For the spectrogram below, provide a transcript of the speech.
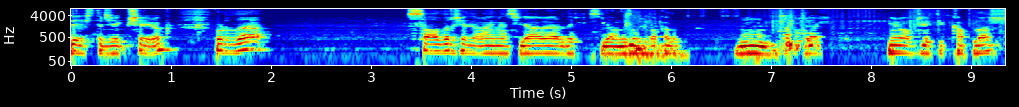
Değiştirecek bir şey yok. Burada da saldırı şeyler aynen silah verdi. Silahımıza bir bakalım. Hmm, güzel. New Objective kapılar.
